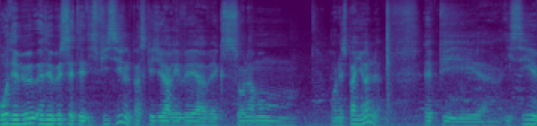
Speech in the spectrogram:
Au début, au début c'était difficile parce que j'arrivais avec seulement mon, mon espagnol. Et puis euh, ici,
